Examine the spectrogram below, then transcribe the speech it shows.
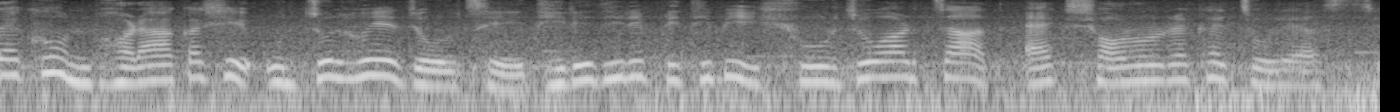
এখন ভরা আকাশে উজ্জ্বল হয়ে জ্বলছে। ধীরে ধীরে পৃথিবী সূর্য আর চাঁদ এক সরল রেখায় চলে আসছে।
